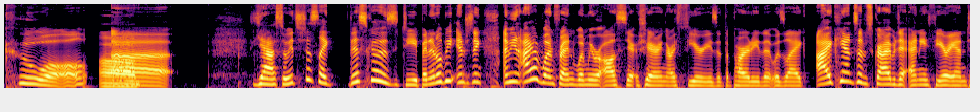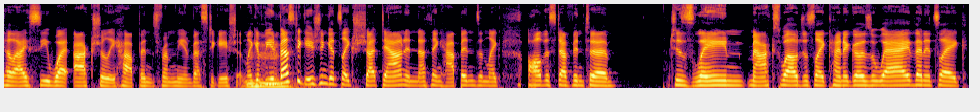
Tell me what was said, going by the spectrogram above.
Cool. Um, uh, yeah. So it's just like this goes deep, and it'll be interesting. I mean, I had one friend when we were all sa- sharing our theories at the party that was like, "I can't subscribe to any theory until I see what actually happens from the investigation. Like, if the investigation gets like shut down and nothing happens, and like all the stuff into Ghislaine Maxwell just like kind of goes away, then it's like."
